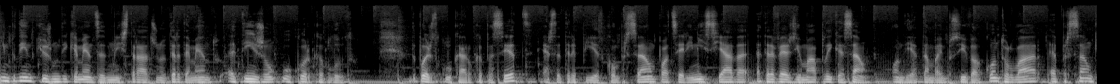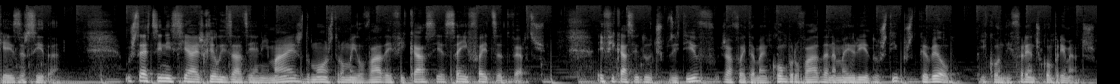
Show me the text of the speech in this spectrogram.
impedindo que os medicamentos administrados no tratamento atinjam o couro cabeludo. Depois de colocar o capacete, esta terapia de compressão pode ser iniciada através de uma aplicação, onde é também possível controlar a pressão que é exercida. Os testes iniciais realizados em animais demonstram uma elevada eficácia sem efeitos adversos. A eficácia do dispositivo já foi também comprovada na maioria dos tipos de cabelo e com diferentes comprimentos.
